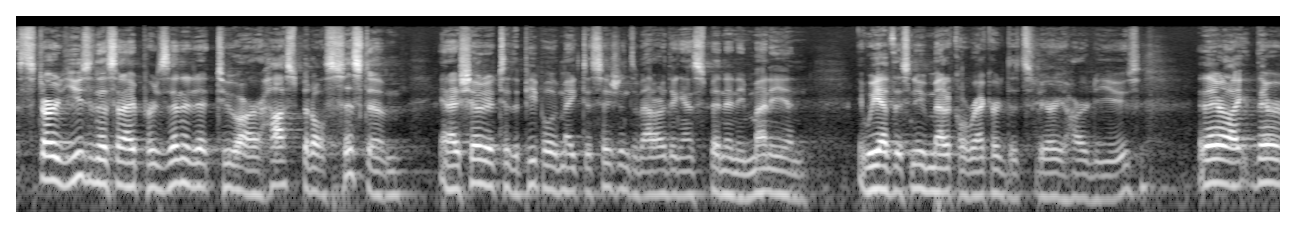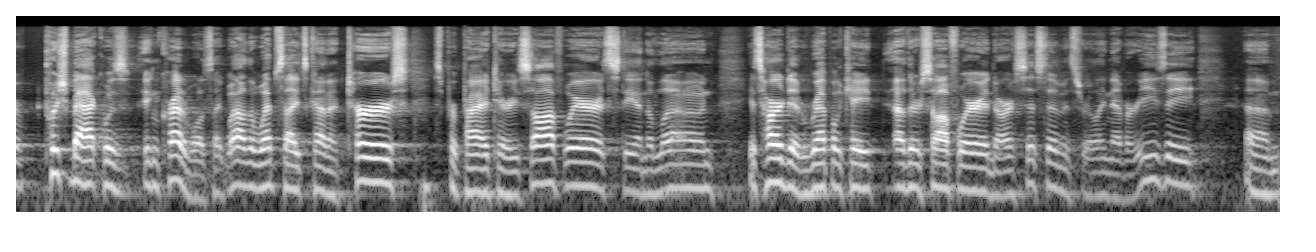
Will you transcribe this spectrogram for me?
started using this and I presented it to our hospital system, and I showed it to the people who make decisions about are they going to spend any money, and we have this new medical record that's very hard to use they're like their pushback was incredible. It's like, well, the website's kind of terse. It's proprietary software. It's standalone. It's hard to replicate other software into our system. It's really never easy. Um,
